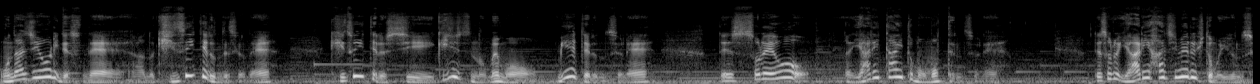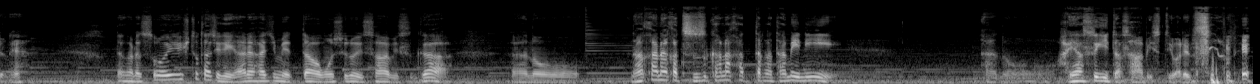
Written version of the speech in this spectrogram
同じようにですねあの気づいてるんですよね気づいてるし技術の目も見えてるんですよねでそれをやりたいとも思ってるんですよね。でそれをやり始める人もいるんですよね。だからそういう人たちがやり始めた面白いサービスがあのなかなか続かなかったがためにあの早すぎたサービスって言われるんですよね。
